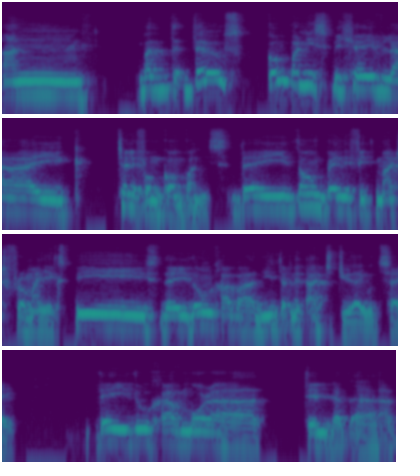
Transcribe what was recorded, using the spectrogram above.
And but th- those companies behave like telephone companies. They don't benefit much from IXPs. They don't have an internet attitude, I would say. They do have more a tel- uh,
